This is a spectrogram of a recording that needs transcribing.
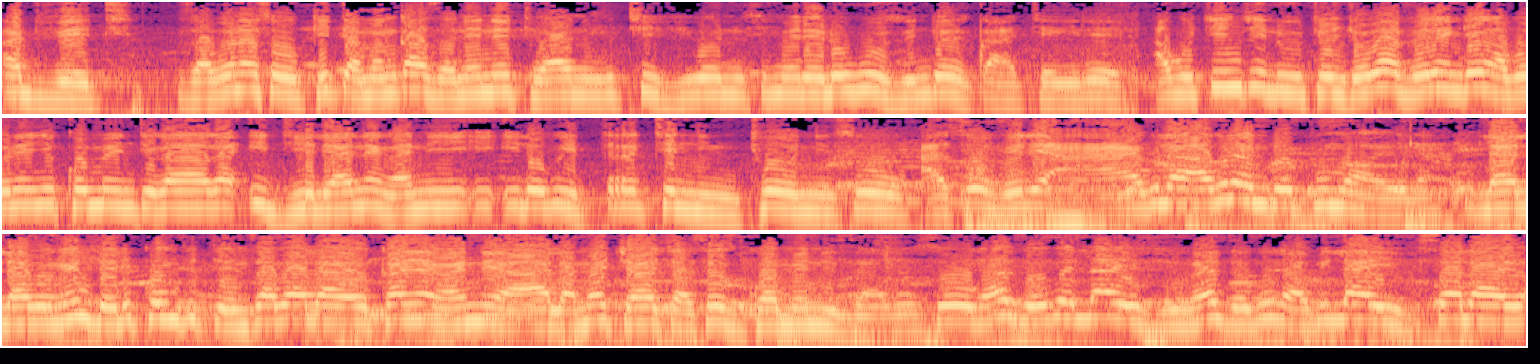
advert. Zabona sokugida amankazana enethwani ku-tv wona usumelele ukuzwa into eziqakathekileyo. Akutshintshi lutho njengoba vele ngike ngabona enye ikhomenti ka-ed leyana engani iloku yi-threatening tone so aso vele akula nto ephumayo la. Labo ngendlela i-confidence abalayo khanya ngani ha lamajaji asezikhwameni zabo. So ngaze kube live ngaze kungabi live kusalayo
